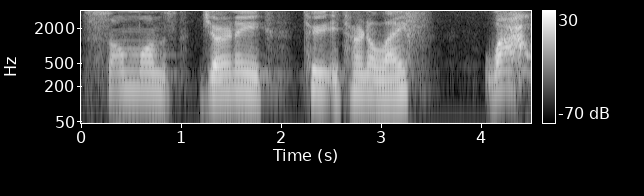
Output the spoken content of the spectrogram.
someone's journey to eternal life. Wow.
